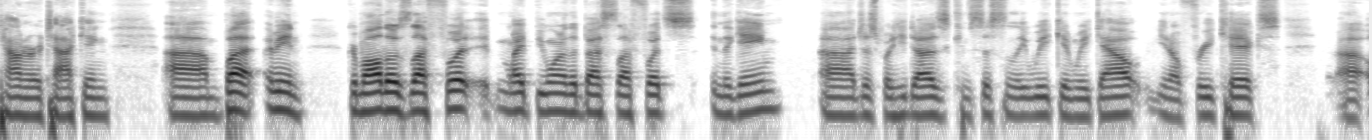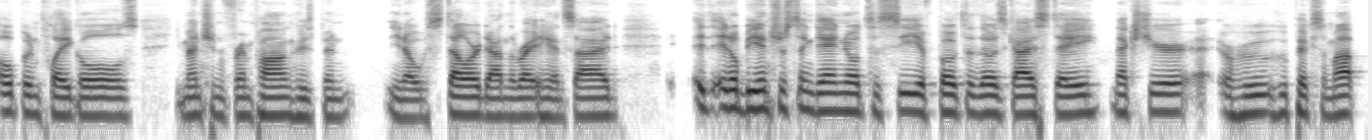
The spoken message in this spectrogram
counter attacking. Um, but I mean, Grimaldo's left foot it might be one of the best left foots in the game. Uh, just what he does consistently week in week out. You know, free kicks, uh, open play goals. You mentioned Frimpong, who's been you know stellar down the right hand side. It, will be interesting, Daniel, to see if both of those guys stay next year uh, or who who picks them up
